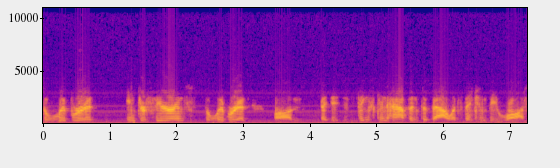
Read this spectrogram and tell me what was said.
deliberate interference, deliberate. Um, it, it, things can happen to ballots. They can be lost.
